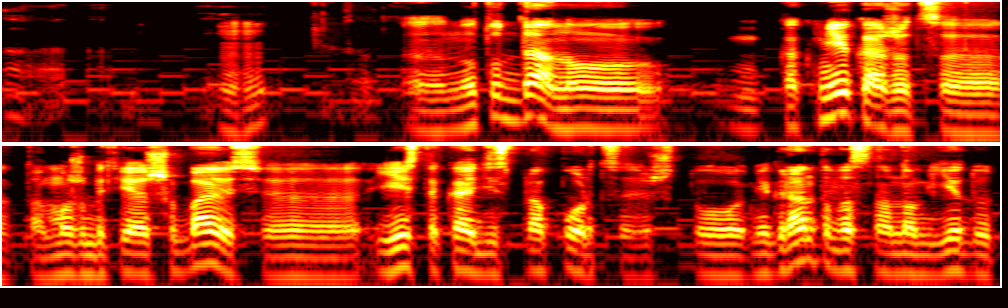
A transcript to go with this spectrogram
Uh, mm-hmm. Ну тут да, но как мне кажется, там, может быть, я ошибаюсь, э, есть такая диспропорция, что мигранты в основном едут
